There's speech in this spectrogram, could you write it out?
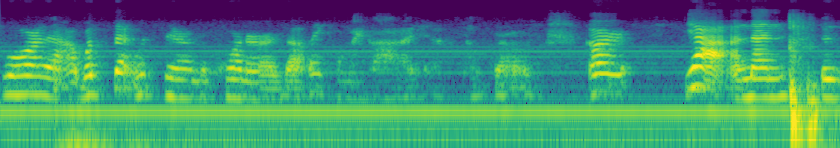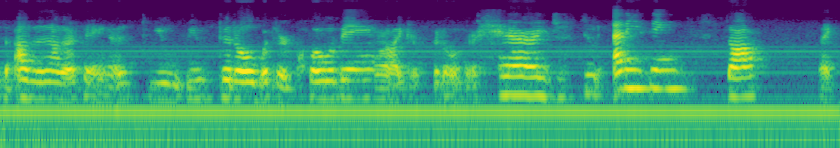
floor. Yeah, what's that? What's there in the corner? Is that like, oh my god, that's. Or yeah, and then there's another thing is you you fiddle with your clothing or like you fiddle with your hair. You just do anything to stop, like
